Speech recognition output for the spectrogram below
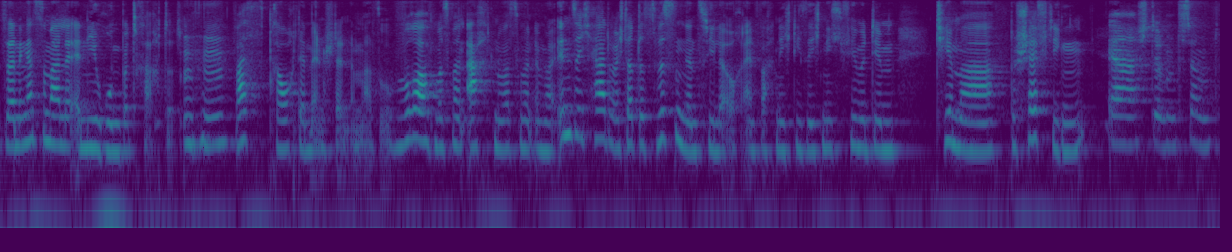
seine ganz normale Ernährung betrachtet, Mhm. was braucht der Mensch denn immer so? Worauf muss man achten, was man immer in sich hat? Aber ich glaube, das wissen ganz viele auch einfach nicht, die sich nicht viel mit dem Thema beschäftigen. Ja, stimmt, stimmt.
